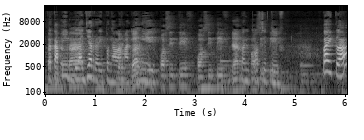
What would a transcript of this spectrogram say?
Tapi Tetapi tetap belajar dari pengalaman Berbagi ini. positif, positif dan, dan positif. positif. Baiklah,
